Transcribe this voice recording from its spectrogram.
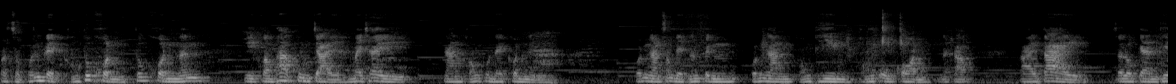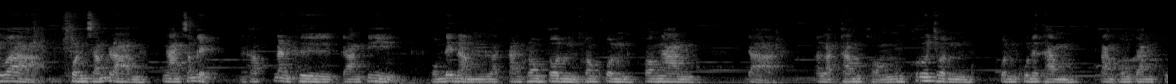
ประสบผลสำเร็จของทุกคน ทุกคนนั้นมีความภาคภูมิใจไม่ใช่งานของคนใดคนหนึ่ง ผลงานสำเร็จนั้นเป็นผลงานของทีมขององค์กรนะครับ ภายใต้สโลแกนที่ว่าคนสำราญงานสำเร็จ นะครับ นั่นคือการที่ผมได้นำหลักการครองตนครองคนครองงานจากหลักธรรมของครูชนคนคุณธรรม ตามโครงการครู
